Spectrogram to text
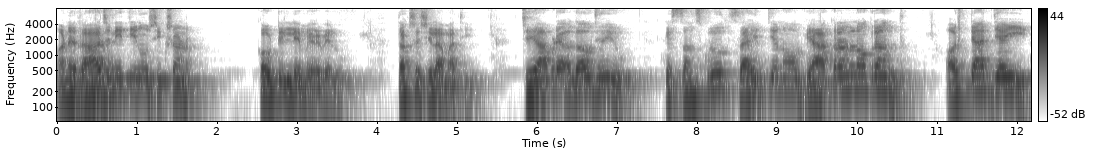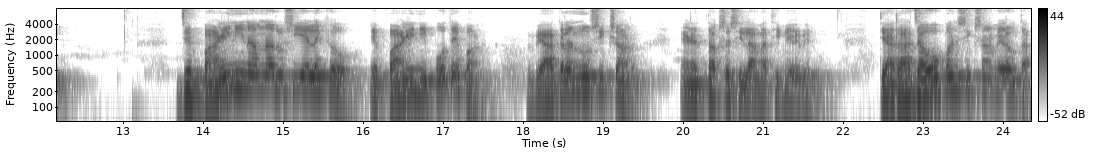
અને રાજનીતિનું શિક્ષણ કૌટિલ્ય મેળવેલું તક્ષશિલામાંથી. જે આપણે અગાઉ જોયું કે સંસ્કૃત સાહિત્યનો વ્યાકરણનો ગ્રંથ અષ્ટાધ્યાયી. જે પાણીની નામના ઋષિએ લખ્યો, એ પાણીની પોતે પણ વ્યાકરણનું શિક્ષણ એણે તક્ષશિલામાંથી મેળવેલું. ત્યાં રાજાઓ પણ શિક્ષણ મેળવતા.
